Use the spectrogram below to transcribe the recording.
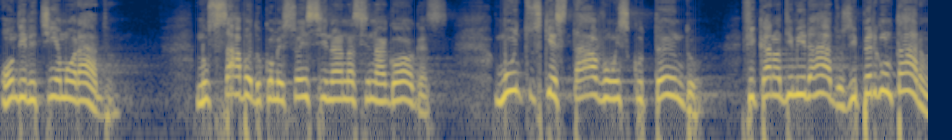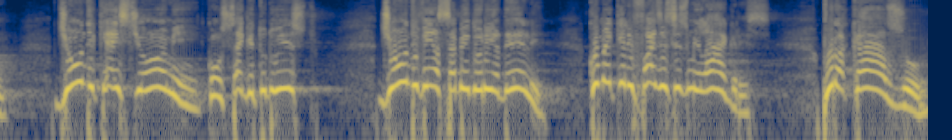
onde ele tinha morado. No sábado começou a ensinar nas sinagogas. Muitos que estavam escutando ficaram admirados e perguntaram: De onde que é este homem consegue tudo isto? De onde vem a sabedoria dele? Como é que ele faz esses milagres? Por acaso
